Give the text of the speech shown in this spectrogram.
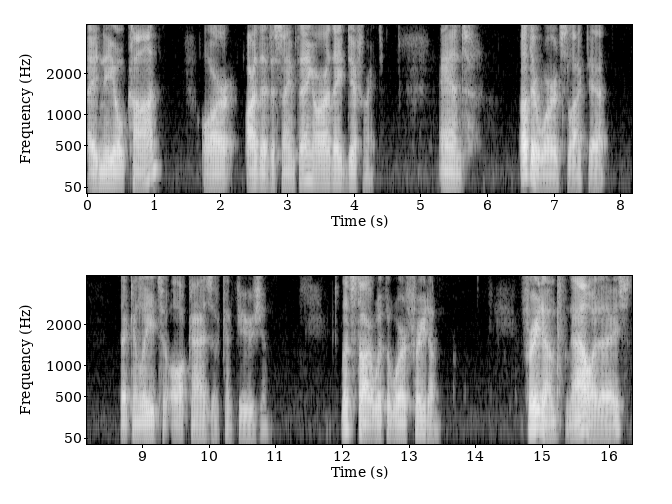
a neocon? Or are they the same thing or are they different? And other words like that that can lead to all kinds of confusion. Let's start with the word freedom. Freedom nowadays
